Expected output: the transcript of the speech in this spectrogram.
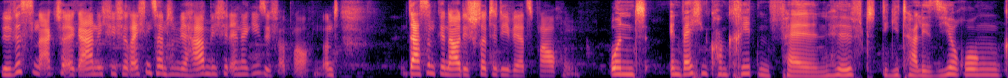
Wir wissen aktuell gar nicht, wie viele Rechenzentren wir haben, wie viel Energie sie verbrauchen. Und das sind genau die Schritte, die wir jetzt brauchen. Und in welchen konkreten Fällen hilft Digitalisierung,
